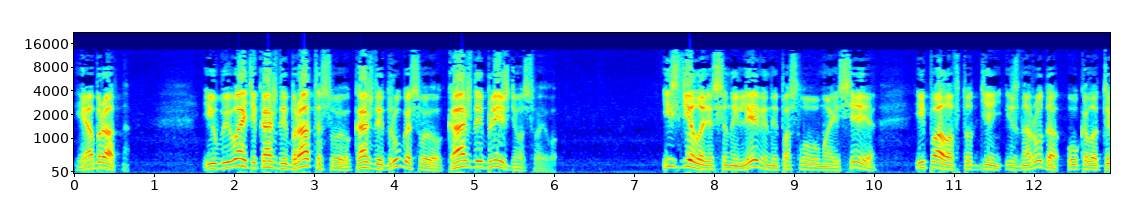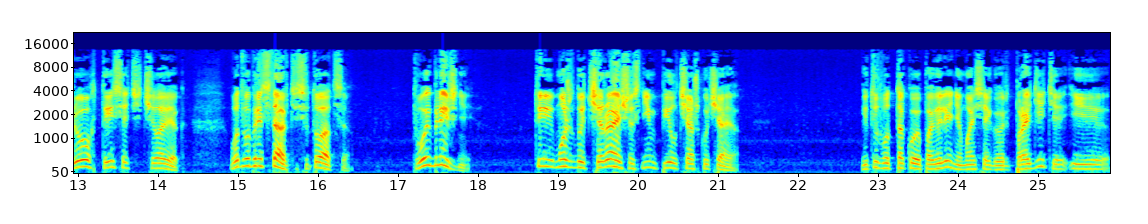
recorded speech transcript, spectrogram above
и обратно. И убивайте каждый брата своего, каждый друга своего, каждый ближнего своего. И сделали сыны Левины по слову Моисея, и пало в тот день из народа около трех тысяч человек. Вот вы представьте ситуацию. Твой ближний, ты, может быть, вчера еще с ним пил чашку чая. И тут вот такое повеление, Моисей говорит, пройдите и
